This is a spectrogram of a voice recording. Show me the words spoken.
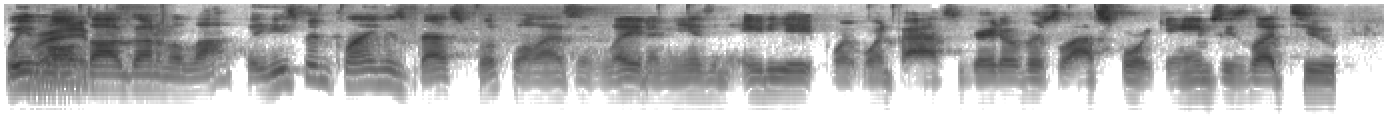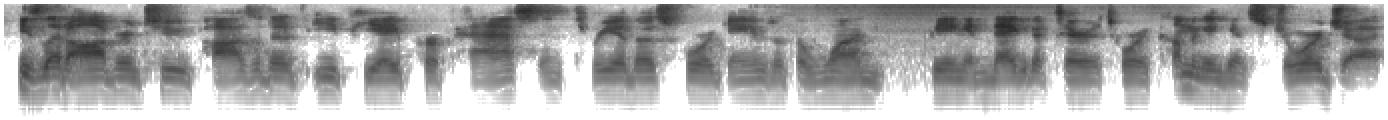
we've right. all dogged on him a lot, but he's been playing his best football as of late. I mean, he has an 88.1 passing grade over his last four games. He's led to he's led Auburn to positive EPA per pass in three of those four games, with the one being in negative territory coming against Georgia.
